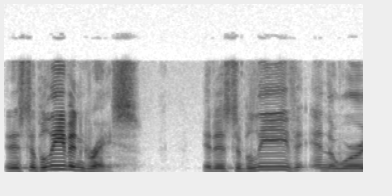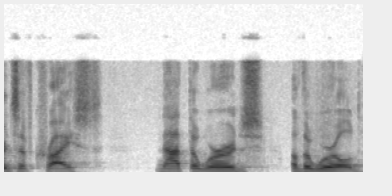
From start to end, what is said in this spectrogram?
It is to believe in grace. It is to believe in the words of Christ, not the words of the world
